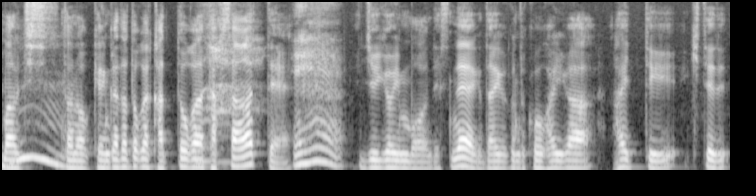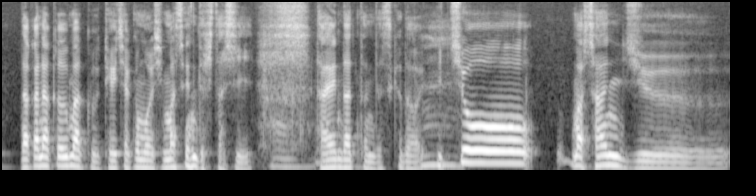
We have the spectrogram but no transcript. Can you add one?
まあ、父との喧嘩だとか葛藤がたくさんあって、えー、従業員もですね大学の後輩が入ってきてなかなかうまく定着もしませんでしたし大変だったんですけど、一応、まあ、32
